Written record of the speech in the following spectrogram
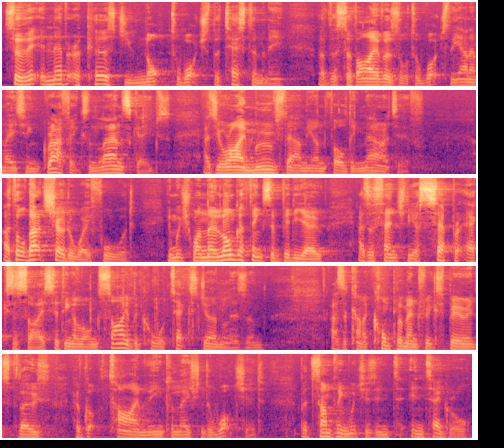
so that it never occurs to you not to watch the testimony of the survivors or to watch the animating graphics and landscapes as your eye moves down the unfolding narrative. I thought that showed a way forward in which one no longer thinks of video as essentially a separate exercise sitting alongside the core text journalism as a kind of complementary experience for those who've got the time and the inclination to watch it, but something which is in- integral,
